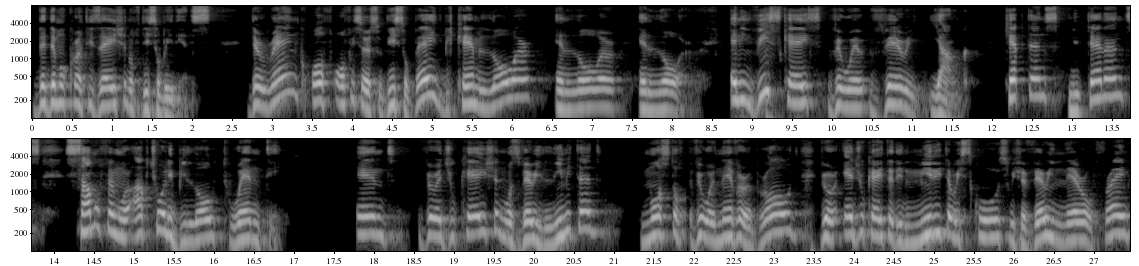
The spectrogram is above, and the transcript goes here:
the democratization of disobedience. The rank of officers who disobeyed became lower and lower and lower. And in this case, they were very young captains, lieutenants. Some of them were actually below 20. And their education was very limited. Most of they were never abroad. They were educated in military schools with a very narrow frame.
